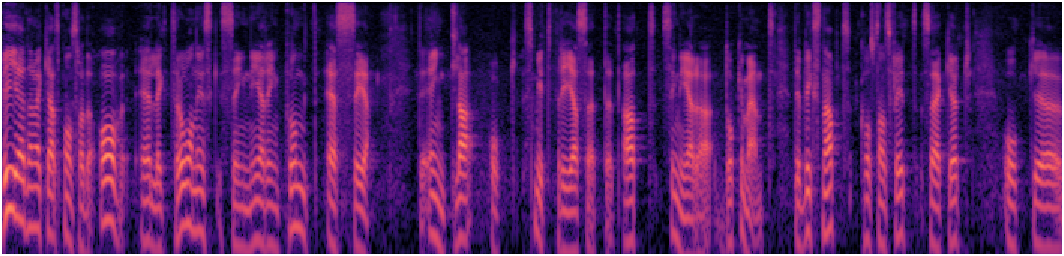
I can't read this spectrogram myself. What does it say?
Vi är den vecka sponsrade av elektronisksignering.se. Det enkla och smittfria sättet att signera dokument. Det är blixtsnabbt, kostnadsfritt, säkert och eh,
